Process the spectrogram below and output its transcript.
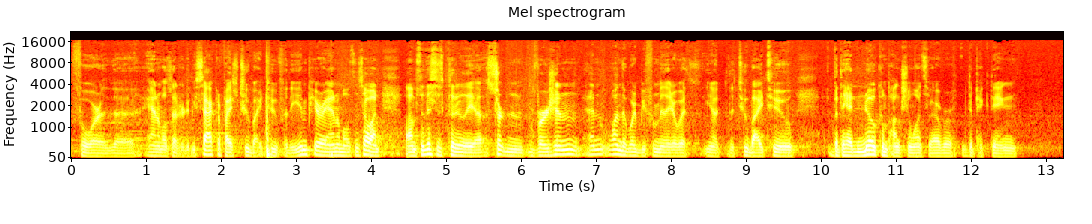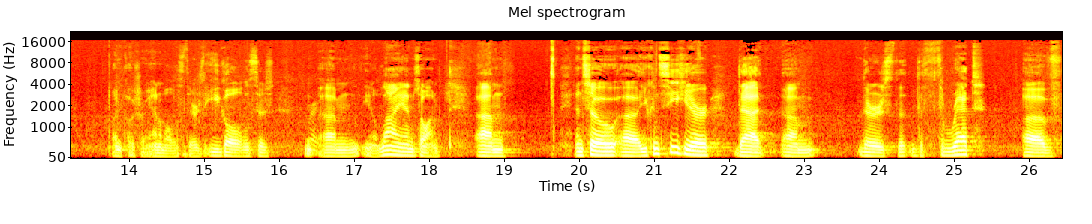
for the animals that are to be sacrificed, two by two for the impure animals, and so on. Um, so this is clearly a certain version and one that we'd be familiar with, you know, the two by two, but they had no compunction whatsoever depicting unkosher animals. There's eagles, there's Right. um, you know lion, so on. Um, and so uh, you can see here that um, there's the, the threat of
